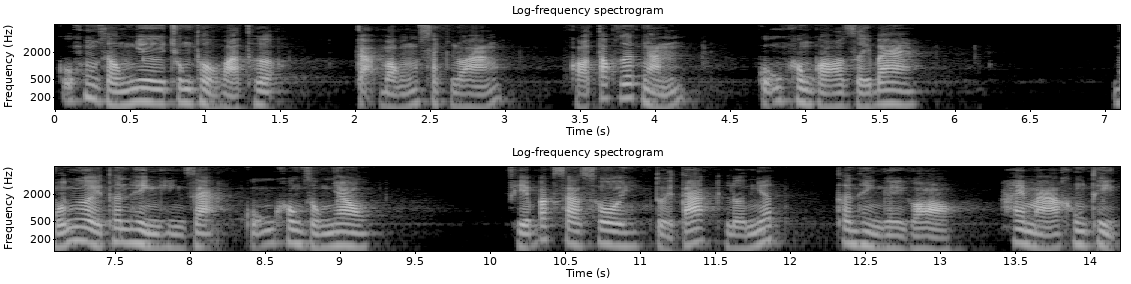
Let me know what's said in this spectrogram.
Cũng không giống như trung thổ hòa thượng. Cạo bóng sạch loáng, Có tóc rất ngắn, Cũng không có giới ba. Bốn người thân hình hình dạng cũng không giống nhau. Phía bắc xa xôi, tuổi tác lớn nhất, Thân hình gầy gò, Hai má không thịt,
